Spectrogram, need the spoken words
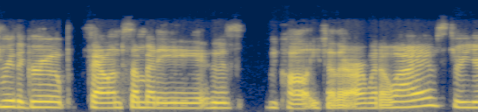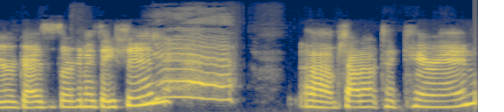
through the group found somebody who's we call each other our widow wives through your guys' organization. Yeah. Um, shout out to Karen.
